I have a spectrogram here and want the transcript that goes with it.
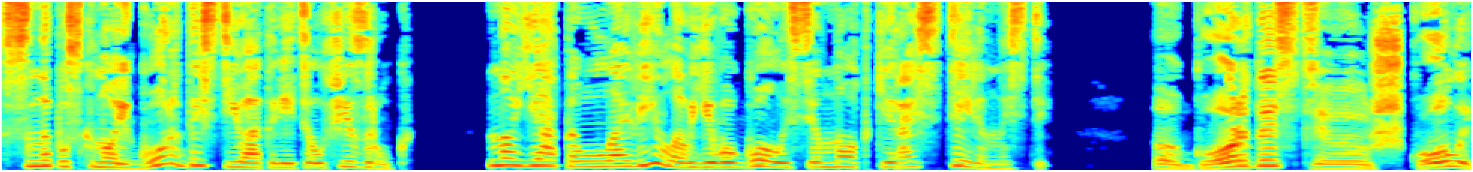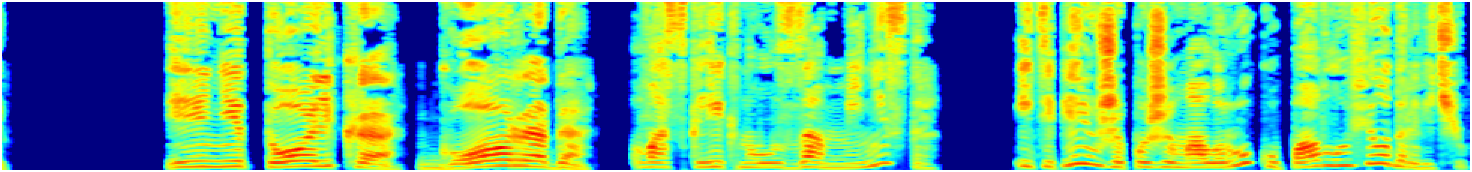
С напускной гордостью ответил физрук. Но я-то уловила в его голосе нотки растерянности. «Гордость э, школы «И не только города!» — воскликнул замминистра и теперь уже пожимал руку Павлу Федоровичу.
